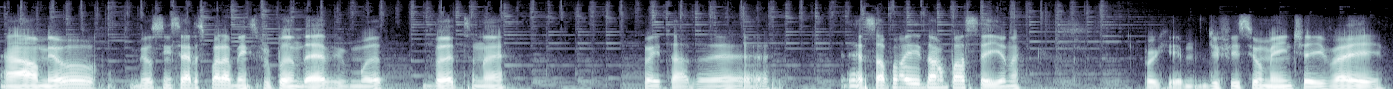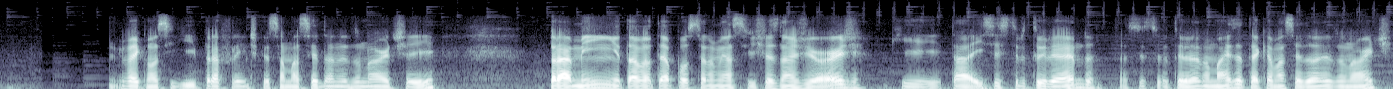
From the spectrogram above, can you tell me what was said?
Ah, o meu, meus sinceros parabéns pro Pandev, but, but né? Coitado, é, é só pra ir dar um passeio, né? Porque dificilmente aí vai vai conseguir ir pra frente com essa Macedônia do Norte aí. Pra mim, eu tava até apostando minhas fichas na Geórgia, que tá aí se estruturando, tá se estruturando mais até que a Macedônia do Norte.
